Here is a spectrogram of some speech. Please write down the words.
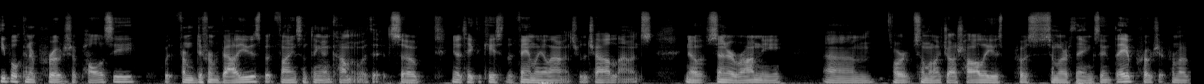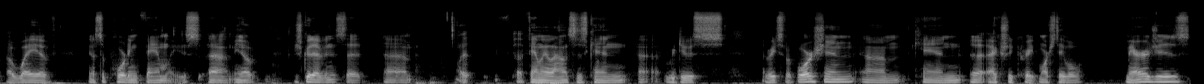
people can approach a policy with, from different values but find something in common with it. So, you know, take the case of the family allowance or the child allowance. You know, Senator Romney um, or someone like Josh Hawley who's posts similar things, they approach it from a, a way of you know supporting families. Um, you know, there's good evidence that um, family allowances can uh, reduce rates of abortion, um, can uh, actually create more stable marriages.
